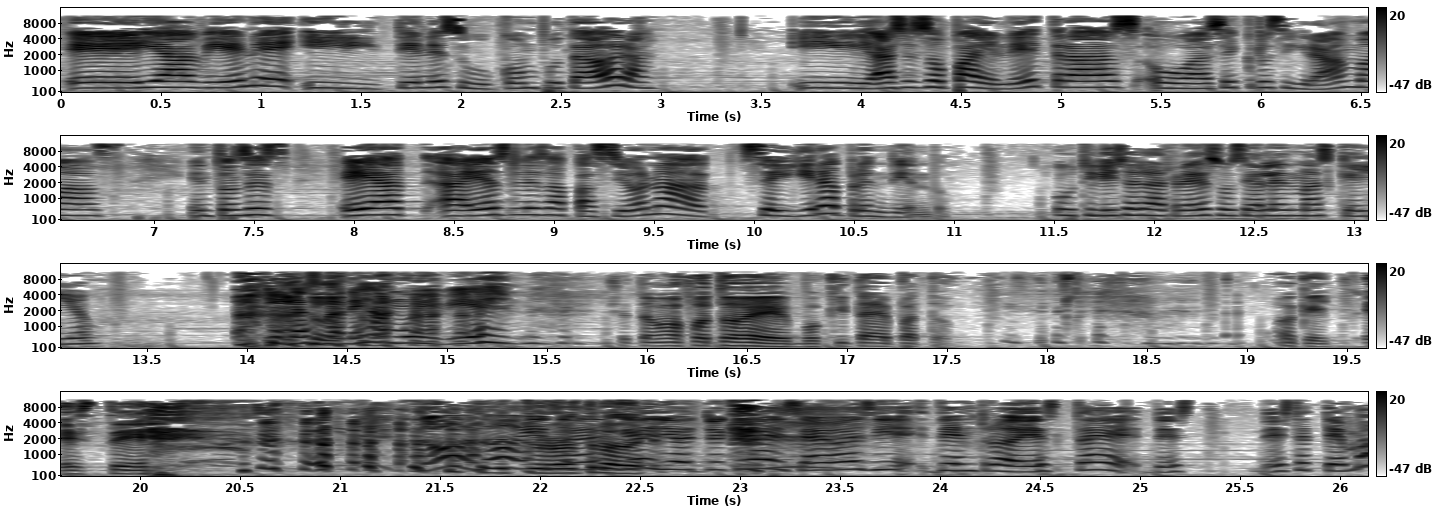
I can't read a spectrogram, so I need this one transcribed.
ella viene y tiene su computadora y hace sopa de letras o hace crucigramas. Entonces, ella, a ellas les apasiona seguir aprendiendo. Utiliza las redes sociales más que yo. Y las maneja muy bien. Se toma foto de boquita de pato. Ok, este... no, no, y de... yo, yo quiero decir algo así dentro de este, de este tema,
